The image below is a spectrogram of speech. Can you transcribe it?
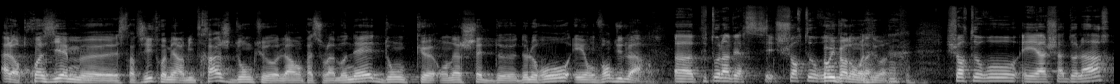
Alors, troisième stratégie, troisième arbitrage. Donc là, on passe sur la monnaie. Donc on achète de, l'euro et on vend du dollar. plutôt l'inverse. C'est short euro. oui, pardon. short euro et achat dollar.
